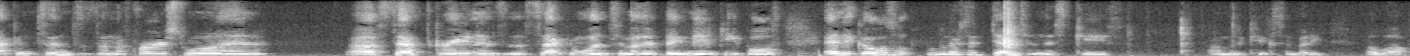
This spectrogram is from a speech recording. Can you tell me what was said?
Atkinson's is in the first one. Uh, Seth Green is in the second one. Some other big name people, and it goes. Ooh, there's a dent in this case. I'm gonna kick somebody. Oh well.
